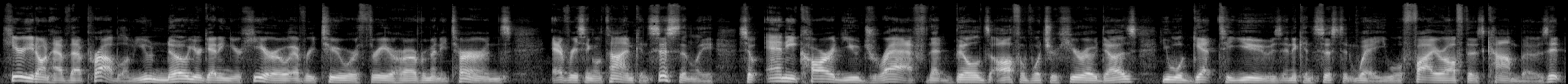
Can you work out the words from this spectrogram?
Here, you don't have that problem. You know you're getting your hero every two or three or however many turns, every single time consistently. So any card you draft that builds off of what your hero does, you will get to use in a consistent way. You will fire off those combos. It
